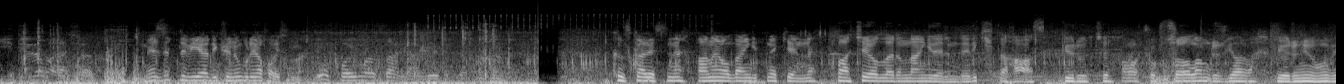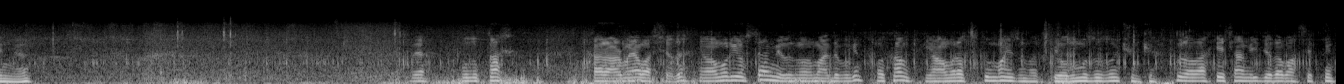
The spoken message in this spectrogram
İyi dere var aşağıda. Mezitli viyadükünü buraya koysunlar. Yok koymazlar ya. Yapmadan. Kız Kalesi'ne ana yoldan gitmek yerine bahçe yollarından gidelim dedik. Daha az gürültü ama çok sağlam rüzgar var. Görünüyor mu bilmiyorum. Ve bulutlar kararmaya başladı. Yağmur göstermiyordu normalde bugün. Bakalım yağmura tutulmayız umarım. Yolumuz uzun çünkü. Buralar geçen videoda bahsettiğim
